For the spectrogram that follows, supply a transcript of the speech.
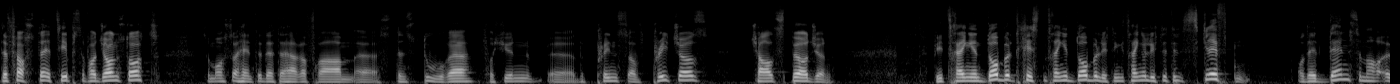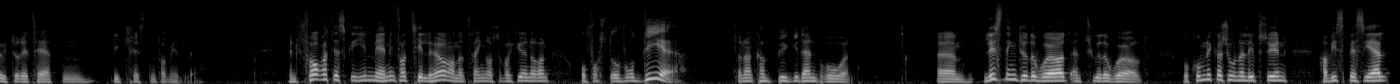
Det første er tipset fra John Stott, som også hentet dette her fra den store forkynn... The Prince of Preachers, Charles Spurgeon. Vi trenger en dobbelt, Kristen trenger dobbeltlytting. Vi trenger å lytte til Skriften. Og det er den som har autoriteten i kristen formidling. Men for at det skal gi mening for tilhørerne, trenger også forkynneren å forstå hvor de er, sånn at han kan bygge den broen. Um, listening to the word and to the world. På kommunikasjon og livssyn har vi spesielt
